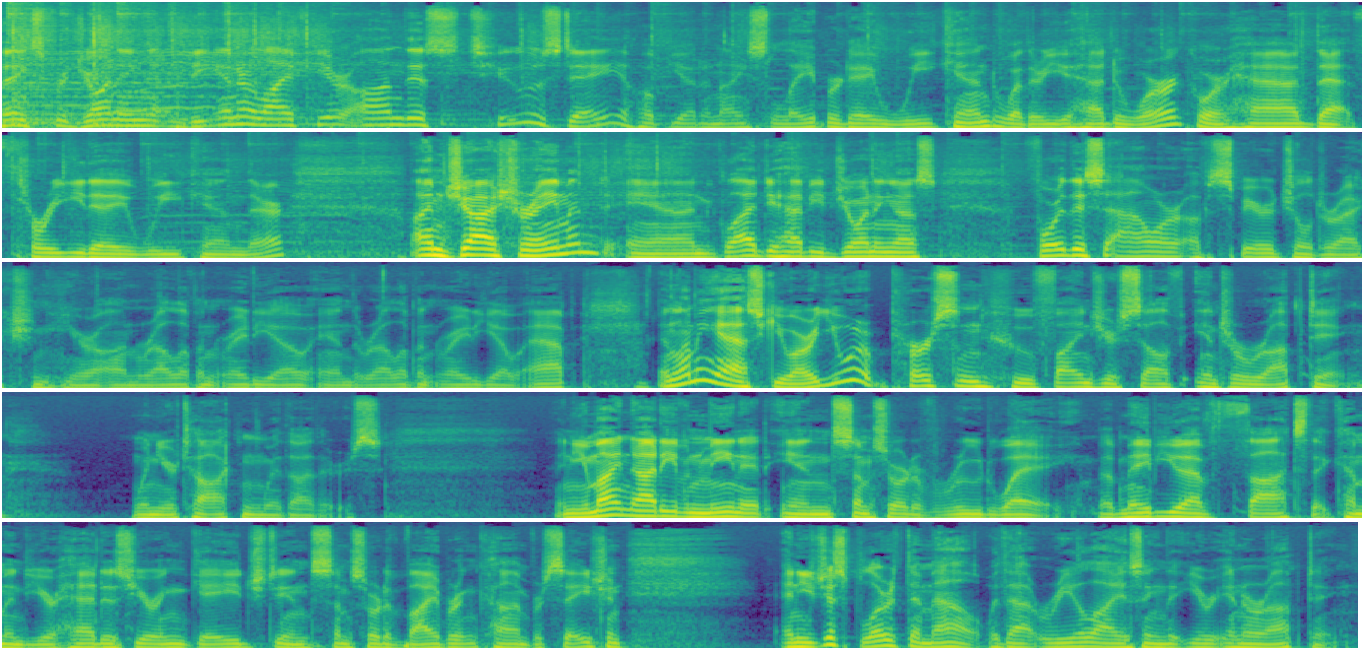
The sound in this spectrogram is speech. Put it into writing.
Thanks for joining The Inner Life here on this Tuesday. I hope you had a nice Labor Day weekend, whether you had to work or had that three day weekend there. I'm Josh Raymond, and glad to have you joining us for this hour of spiritual direction here on Relevant Radio and the Relevant Radio app. And let me ask you are you a person who finds yourself interrupting when you're talking with others? And you might not even mean it in some sort of rude way, but maybe you have thoughts that come into your head as you're engaged in some sort of vibrant conversation, and you just blurt them out without realizing that you're interrupting.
